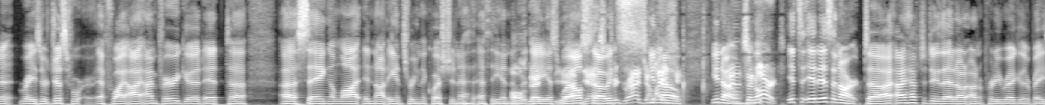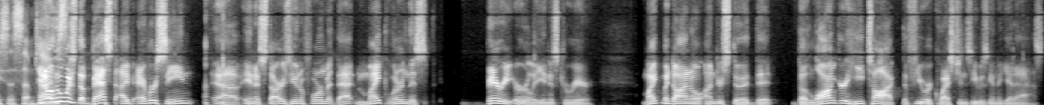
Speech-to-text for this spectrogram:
Uh, Razor, just for FYI, I'm very good at uh, uh, saying a lot and not answering the question at, at the end of oh, the that, day as yeah, well. Yes. So it's you know you know, it's an art. It's it is an art. Uh, I, I, have to do that on, on, a pretty regular basis sometimes. You know who was the best I've ever seen uh, in a Stars uniform at that? Mike learned this very early in his career. Mike Modano understood that the longer he talked, the fewer questions he was going to get asked.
